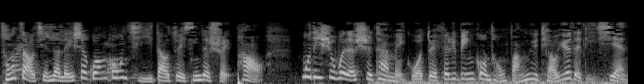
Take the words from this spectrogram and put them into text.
从早前的镭射光攻击到最新的水炮，目的是为了试探美国对菲律宾共同防御条约的底线，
